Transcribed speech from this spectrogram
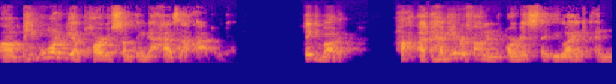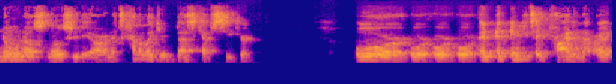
Um, people want to be a part of something that has not happened yet. Think about it. Uh, have you ever found an artist that you like and no one else knows who they are, and it's kind of like your best kept secret? Or, or, or, or, and, and, and you take pride in that, right?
